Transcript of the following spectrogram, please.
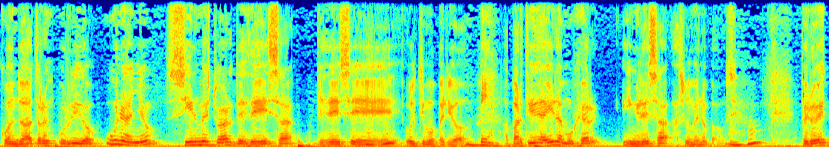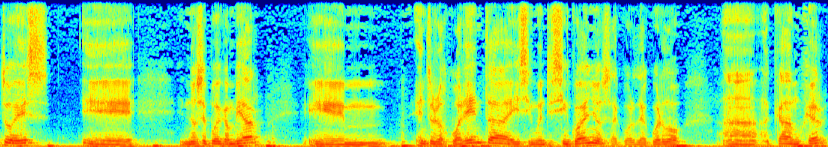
cuando ha transcurrido un año sin menstruar desde, esa, desde ese último periodo. Bien. A partir de ahí la mujer ingresa a su menopausia. Pero esto es, eh, no se puede cambiar. Eh, entre los 40 y 55 años, de acuerdo a, cada mujer,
